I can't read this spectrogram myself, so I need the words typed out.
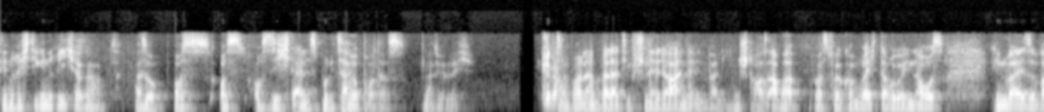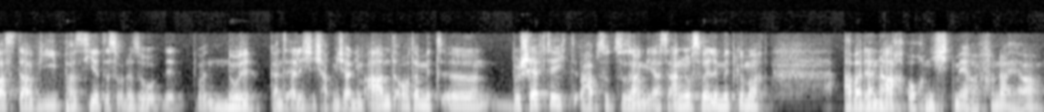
den richtigen Riecher gehabt. Also aus, aus, aus Sicht eines Polizeireporters natürlich. Genau. Man war dann relativ schnell da in der Invalidenstraße. Aber du hast vollkommen recht, darüber hinaus Hinweise, was da wie passiert ist oder so, äh, null. Ganz ehrlich, ich habe mich an dem Abend auch damit äh, beschäftigt, habe sozusagen die erste Angriffswelle mitgemacht, aber danach auch nicht mehr. Von daher,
